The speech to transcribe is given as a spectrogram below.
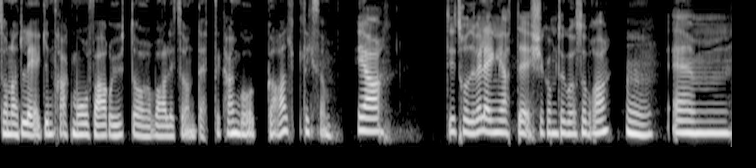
Sånn at legen trakk mor og far ut og var litt sånn 'Dette kan gå galt', liksom. ja. De trodde vel egentlig at det ikke kom til å gå så bra. Em,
